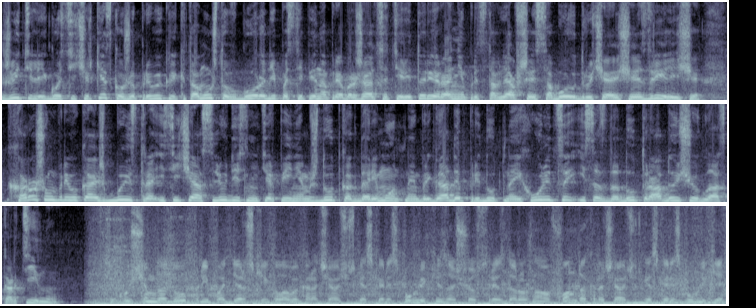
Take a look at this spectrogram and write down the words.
Жители и гости Черкеска уже привыкли к тому, что в городе постепенно преображаются территории, ранее представлявшие собой удручающее зрелище. К хорошему привыкаешь быстро, и сейчас люди с нетерпением ждут, когда ремонтные бригады придут на их улицы и создадут радующую глаз картину. В текущем году при поддержке главы Карачаево-Черкесской Республики за счет средств Дорожного фонда Карачаево-Черкесской Республики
